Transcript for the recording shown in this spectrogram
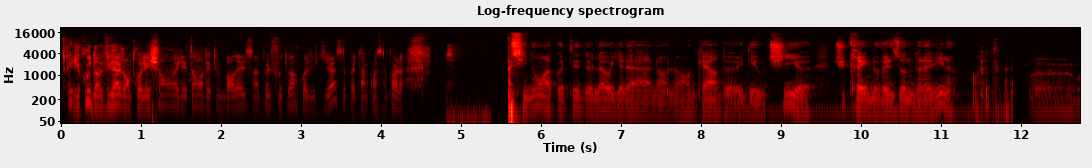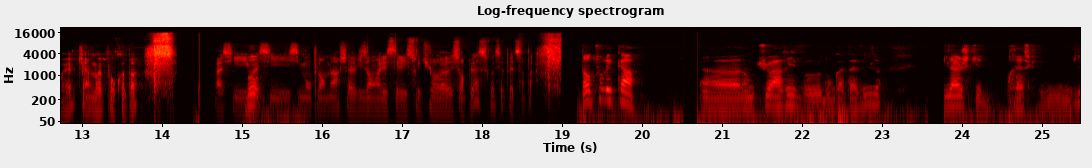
Parce que du coup, dans le village, entre les champs et les tentes et tout le bordel, c'est un peu le foutoir, quoi. Suis dit, ah, ça peut être un coin sympa là. Sinon, à côté de là où il y a la- la- le hangar de Hideuchi, euh, tu crées une nouvelle zone de la ville, en fait. Euh, ouais, tiens, moi, pourquoi pas. Bah, si, Bon. ouais, si, si mon plan marche, visant à laisser les structures euh, sur place, ouais, ça peut être sympa. Dans tous les cas, euh, donc tu arrives euh, donc à ta ville, village qui est presque une ville.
